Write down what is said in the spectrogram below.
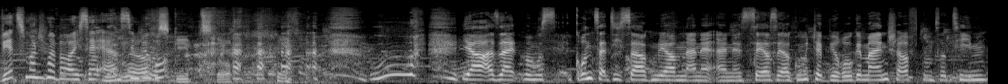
Wird es manchmal bei euch sehr ernst ja, im Büro? das gibt's doch. uh, ja, also man muss grundsätzlich sagen, wir haben eine, eine sehr, sehr gute Bürogemeinschaft. Unser Team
